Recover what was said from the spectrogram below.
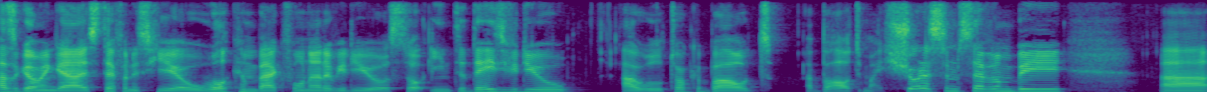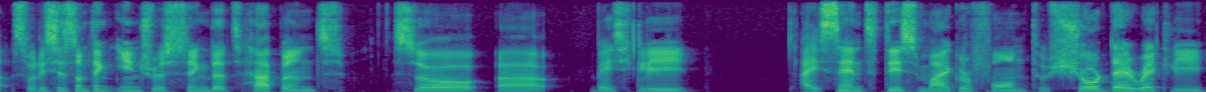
How's it going guys? Stefan is here. Welcome back for another video. So in today's video, I will talk about about my Shure SM7B. Uh, so this is something interesting that happened. So uh, basically, I sent this microphone to Shure directly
